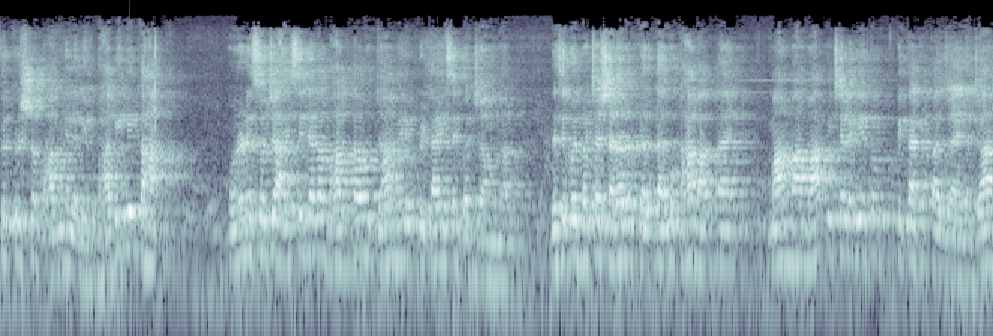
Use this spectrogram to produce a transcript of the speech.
फिर कृष्ण भागने लगे। भागेंगे कहा? उन्होंने सोचा, ऐसी जगह भागता हो जहाँ मेरी पिटाई से बच जाऊँगा। जैसे कोई बच्चा शरारत करता है, वो कहाँ भागता है? माँ माँ माँ पीछे लगे तो पिता के पास जाएगा। जहाँ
